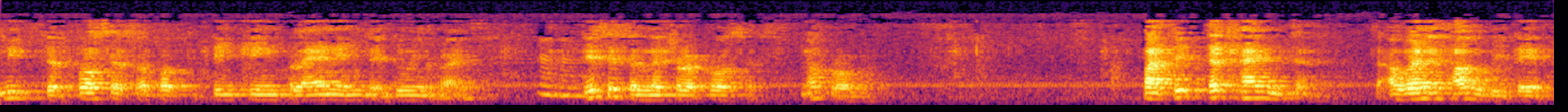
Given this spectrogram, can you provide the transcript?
need the process about thinking, planning, they're doing, right? Mhm. This is a natural process, no problem. But at that time, the, the awareness how to be there,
